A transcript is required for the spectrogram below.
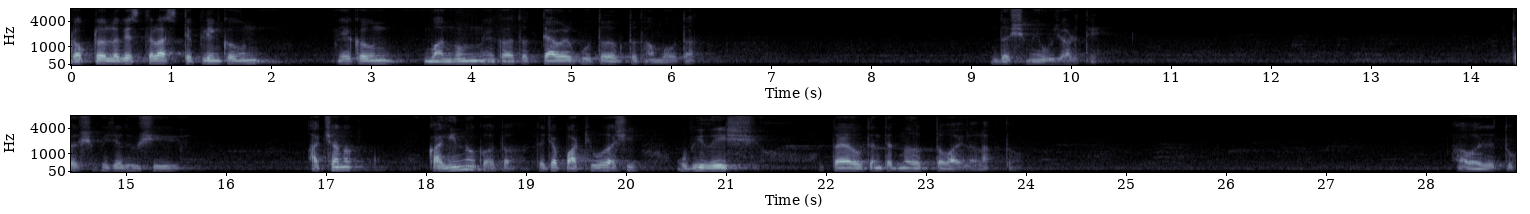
डॉक्टर लगेच त्याला स्टेपलिंग करून हे करून बांधून हे करतात. त्यावेळेपुरतं रक्त थांबवतात. दशमी उजाडते. दशमीच्या दिवशी अचानक काही न कळता त्याच्या पाठीवर अशी उभी रेष तयार होते आणि त्यातनं रक्त व्हायला लागतं. आवाज येतो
